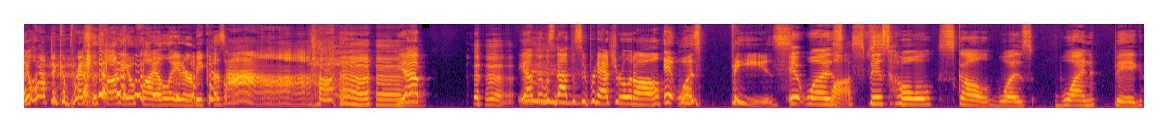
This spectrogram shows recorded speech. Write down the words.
You'll have to compress this audio file later because ah. Yep. Yep, it was not the supernatural at all. It was bees. It was Wasps. this whole skull was one big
